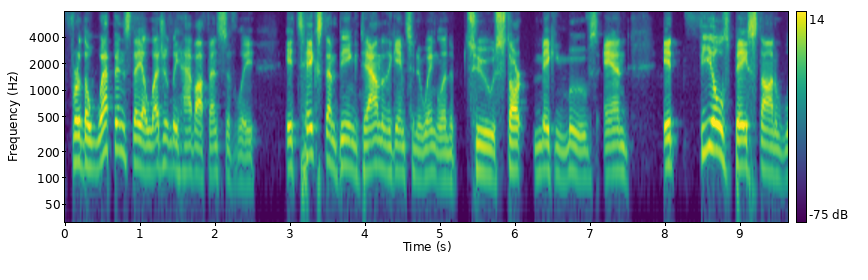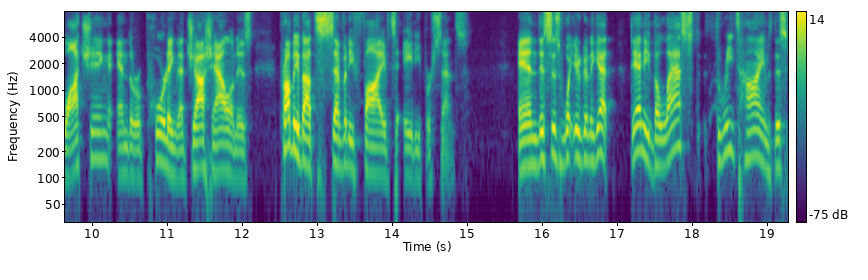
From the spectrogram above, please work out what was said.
for the weapons they allegedly have offensively, it takes them being down to the game to New England to start making moves. And it feels based on watching and the reporting that Josh Allen is probably about 75 to 80%. And this is what you're going to get. Danny, the last three times this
